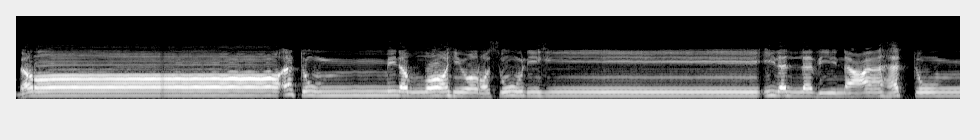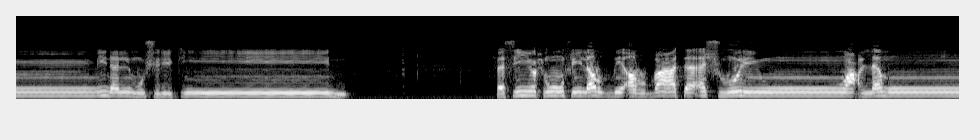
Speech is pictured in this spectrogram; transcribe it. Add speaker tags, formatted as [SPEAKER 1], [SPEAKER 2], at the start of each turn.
[SPEAKER 1] براءة من الله ورسوله إلى الذين عاهدتم من المشركين. فسيحوا في الأرض أربعة أشهر واعلموا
